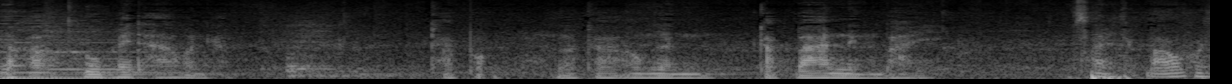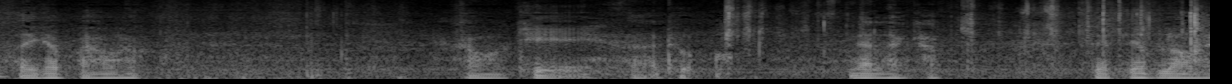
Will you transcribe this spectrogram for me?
แล้วก็รูปไม้เท้าก่อนครับ ครับผม แล้วก็เอาเงินกลับบ้านหนึ่งใบ ใส่กระเป๋าก่อน ใส่กระเป๋าครับ โอเค สาธุ นั่นแหละครับ เสร็จเรียบร้อย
